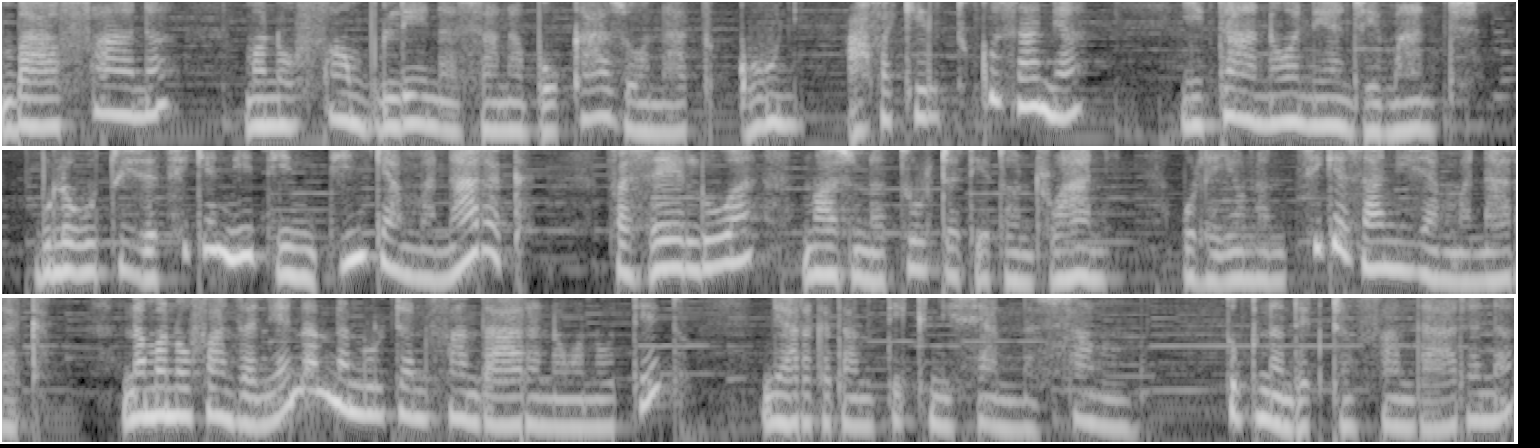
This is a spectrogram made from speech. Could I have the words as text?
mba hahafahana manao fambolena zana-boankazo ao anaty gony. Hafa kely tokoa izany an! Hita anao anie Andriamanitra. Mbola hotohizantsika ny dinidinika amin'ny manaraka fa izay aloha no azo natolotra teto androany. Mbola hihaona amintsika izany Izy amin'ny manaraka. Namanao Fanja Niaina no nanolotra ny fandaharana ho anao teto niaraka tamin'ny teknisianina Sam. Tompon'andraikitry ny fandaharana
